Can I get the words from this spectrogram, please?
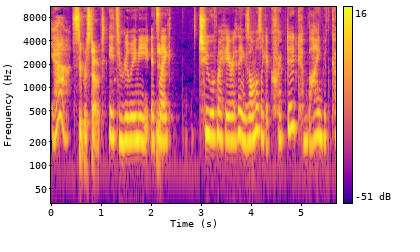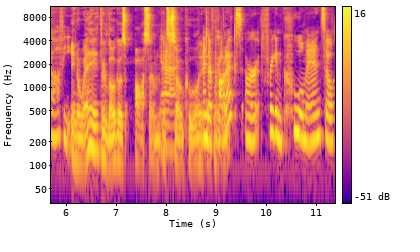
Yeah, Super stoked. it's really neat. It's Yeah. like two of my favorite things. It's almost like a cryptid combined with coffee. In a way, their logo's awesome. Yeah. It's so cool. And, and their definitely does. products are friggin' cool, man. So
